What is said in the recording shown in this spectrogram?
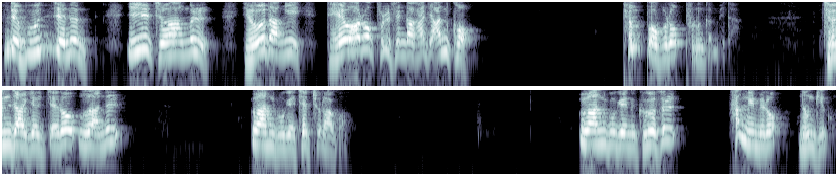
근데 문제는 이 저항을 여당이 대화로 풀 생각하지 않고 편법으로 푸는 겁니다. 전자결제로 의안을 의안국에 제출하고 의안국에는 그것을 상임위로 넘기고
